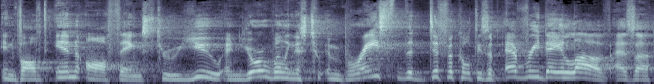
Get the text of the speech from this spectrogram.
involved in all things through you and your willingness to embrace the difficulties of everyday love as a,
